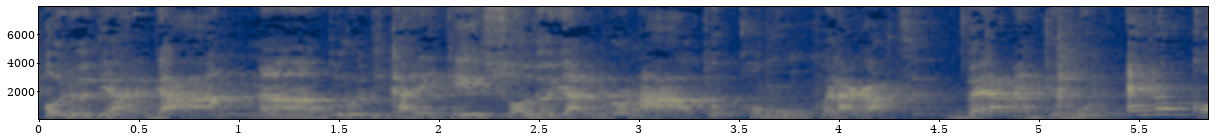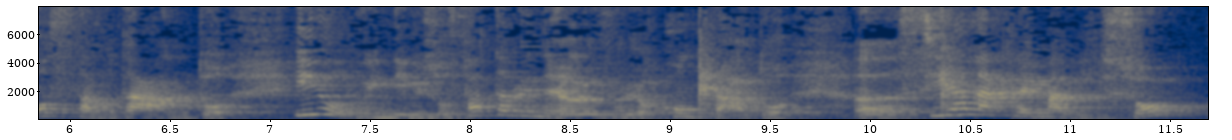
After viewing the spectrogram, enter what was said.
olio di argan, burro di karité, sodio ialurronato, comunque ragazzi veramente buono e non costano tanto. Io quindi mi sono fatta prendere all'Euforia, ho comprato uh, sia la crema viso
